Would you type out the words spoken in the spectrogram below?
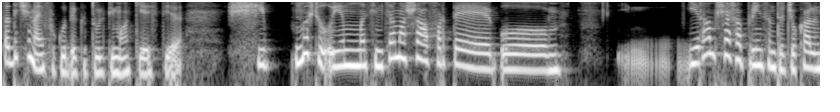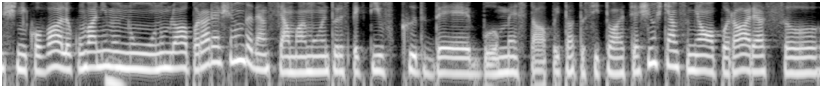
dar de ce n-ai făcut decât ultima chestie? Și, nu știu, mă simțeam așa foarte... Uh, eram și așa prins între Ciocal și Nicovală, cumva nimeni nu, nu-mi lua apărarea și nu-mi dădeam seama în momentul respectiv cât de mesta pe toată situația și nu știam să-mi iau apărarea, să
